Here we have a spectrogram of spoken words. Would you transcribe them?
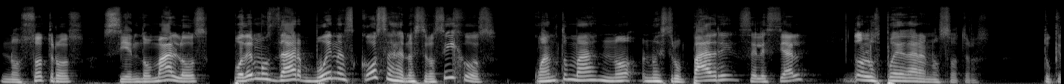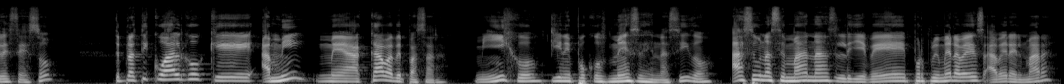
Nosotros, siendo malos, podemos dar buenas cosas a nuestros hijos. ¿Cuánto más no nuestro Padre Celestial no los puede dar a nosotros? ¿Tú crees eso? Te platico algo que a mí me acaba de pasar. Mi hijo tiene pocos meses de nacido. Hace unas semanas le llevé por primera vez a ver el mar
